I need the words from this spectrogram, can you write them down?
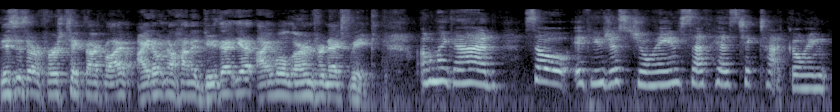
this is our first TikTok live. I don't know how to do that yet. I will learn for next week. Oh my god. So if you just joined, Seth has TikTok going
